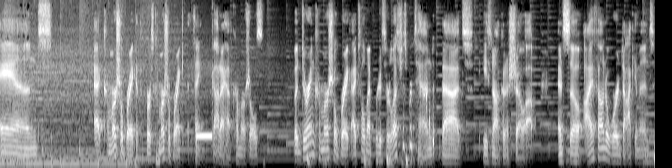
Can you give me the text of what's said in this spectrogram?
And at commercial break, at the first commercial break, thank God I have commercials. But during commercial break, I told my producer, let's just pretend that he's not going to show up. And so I found a Word document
